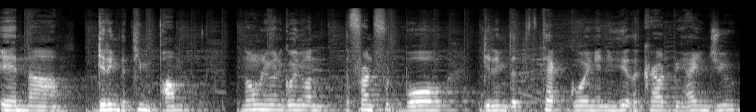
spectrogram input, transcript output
in um, getting the team pumped. Normally when going on the front foot ball, getting the attack going and you hear the crowd behind you,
